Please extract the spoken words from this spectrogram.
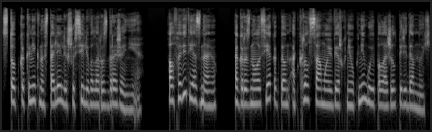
Стопка книг на столе лишь усиливала раздражение. «Алфавит я знаю», — огрызнулась я, когда он открыл самую верхнюю книгу и положил передо мной.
